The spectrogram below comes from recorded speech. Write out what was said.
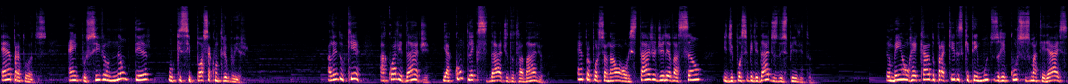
é para todos. É impossível não ter o que se possa contribuir. Além do que, a qualidade e a complexidade do trabalho é proporcional ao estágio de elevação e de possibilidades do espírito. Também há um recado para aqueles que têm muitos recursos materiais,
